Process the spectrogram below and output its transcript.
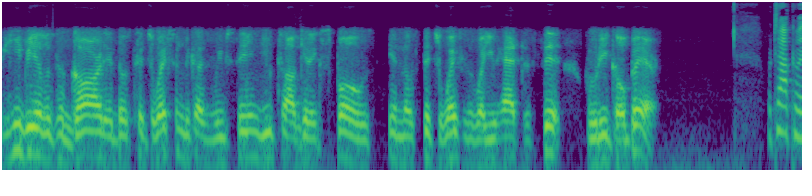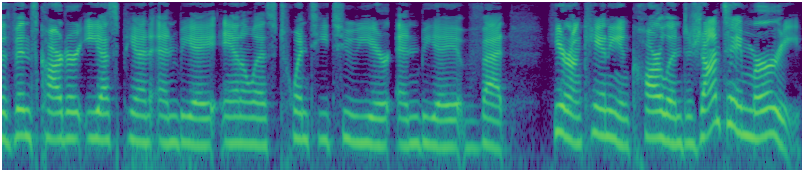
he be able to guard in those situations? Because we've seen Utah get exposed in those situations where you had to sit Rudy Gobert. We're talking with Vince Carter, ESPN NBA analyst, 22 year NBA vet here on Canty and Carlin. DeJounte Murray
